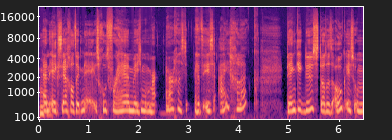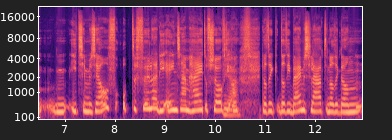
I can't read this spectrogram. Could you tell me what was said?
en ik zeg altijd, nee, is goed voor hem, weet je. Maar ergens, het is eigenlijk, denk ik dus, dat het ook is om mm, iets in mezelf op te vullen. Die eenzaamheid of zo. Of die, Ja. dat, ik, dat hij bij me slaapt en dat ik dan...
